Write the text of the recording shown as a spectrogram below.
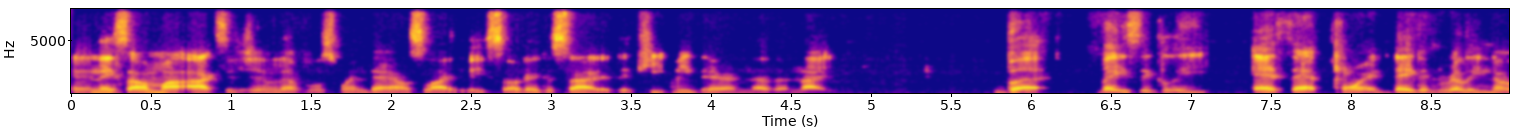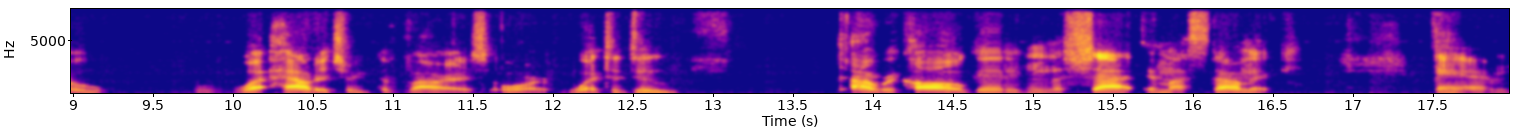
and they saw my oxygen levels went down slightly, so they decided to keep me there another night. But basically, at that point, they didn't really know what how to treat the virus or what to do. I recall getting the shot in my stomach, and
